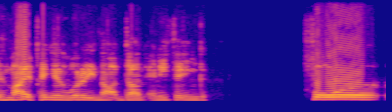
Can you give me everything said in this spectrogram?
in my opinion, literally not done anything for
